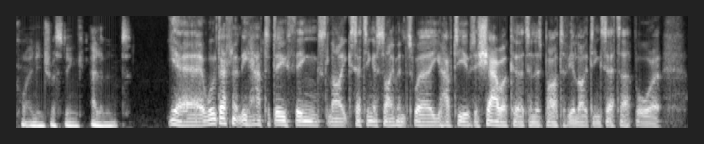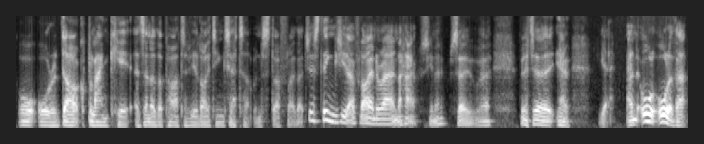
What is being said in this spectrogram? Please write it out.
quite an interesting element. Yeah, we'll definitely have to do things like setting assignments where you have to use a shower curtain as part of your lighting setup, or a, or or a dark blanket as another part of your lighting setup and stuff like that. Just things you have lying around the house, you know. So, uh, but uh, you know, yeah, and all all of that.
